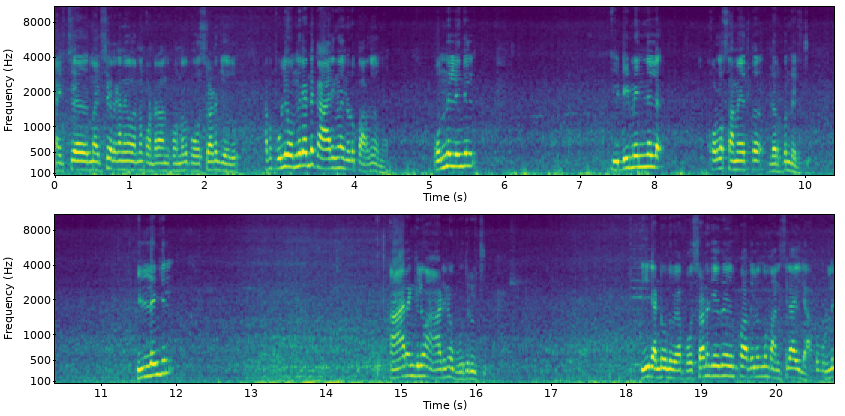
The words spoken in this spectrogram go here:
മരിച്ച മരിച്ചു കിടക്കണമെന്ന് പറഞ്ഞു കൊണ്ടുവരാൻ കൊണ്ടുവന്ന് പോസ്റ്റ്മോർട്ടം ചെയ്തു. അപ്പോൾ പുള്ളി ഒന്ന് രണ്ട് കാര്യങ്ങൾ എന്നോട് പറഞ്ഞു തന്നു. ഒന്നില്ലെങ്കിൽ ഇടിമിന്നൽ ഉള്ള സമയത്ത് ഗർഭം ധരിച്ചു. ഇല്ലെങ്കിൽ ആരെങ്കിലും ആടിനെ ഉപദ്രവിച്ചു. ഈ രണ്ട് മൂന്ന് പേർ. പോസ്റ്റ്മോർട്ടം ചെയ്ത് കഴിയുമ്പോൾ അതിലൊന്നും മനസ്സിലായില്ല. അപ്പോൾ പുള്ളി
